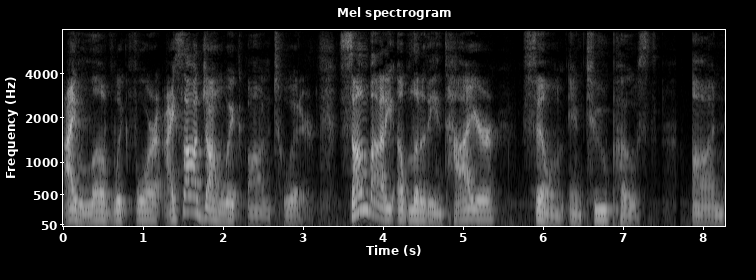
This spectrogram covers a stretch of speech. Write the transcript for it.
I love Wick Four. I saw John Wick on Twitter. Somebody uploaded the entire film in two posts on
